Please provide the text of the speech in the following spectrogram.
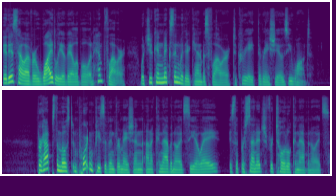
It is, however, widely available in hemp flower, which you can mix in with your cannabis flower to create the ratios you want. Perhaps the most important piece of information on a cannabinoid COA is the percentage for total cannabinoids.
